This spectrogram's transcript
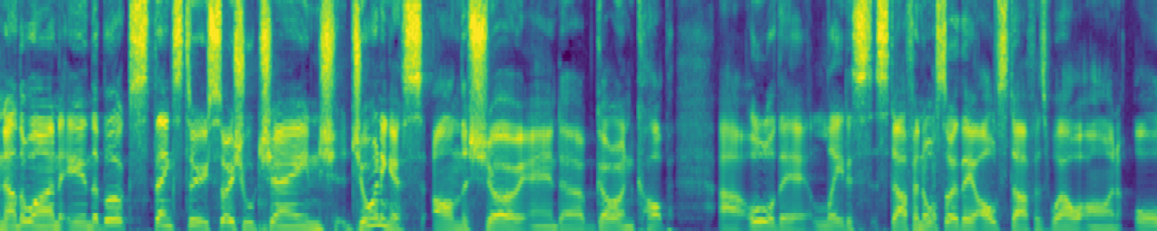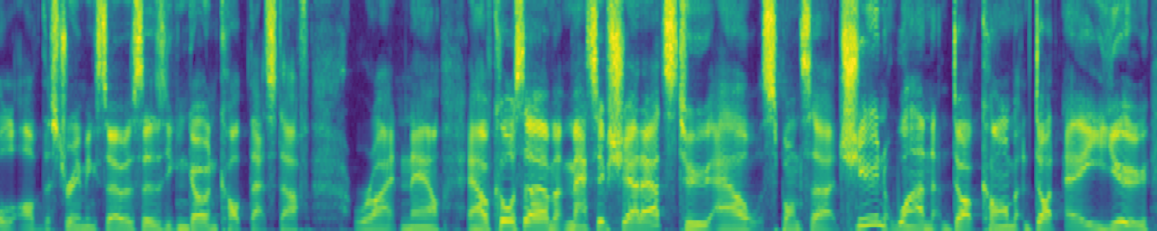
Another one in the books, thanks to Social Change joining us on the show. And uh, go and cop uh, all of their latest stuff and also their old stuff as well on all of the streaming services. You can go and cop that stuff right now. Now, of course, um, massive shout outs to our sponsor, tune1.com.au.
